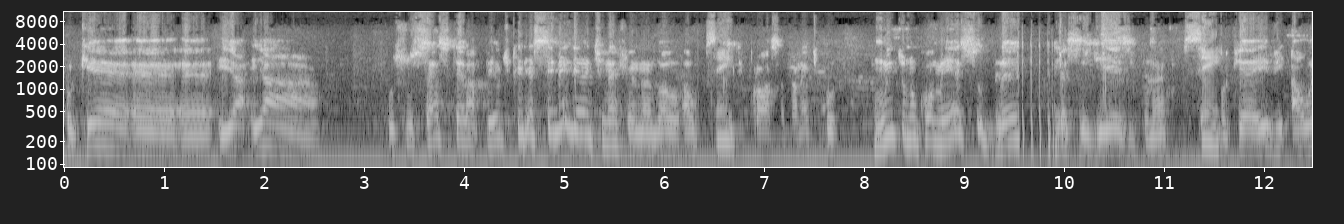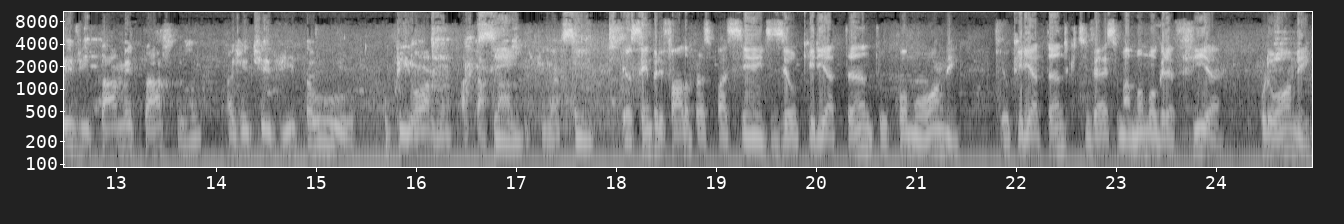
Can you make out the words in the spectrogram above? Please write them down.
Porque é, é, e, a, e a, o sucesso terapêutico ele é semelhante, né, Fernando, ao, ao câncer de próstata, né? Tipo, muito no começo, grande chances de êxito, né? Sim. Porque ao evitar a metástase, a gente evita o, o pior, né? A catástrofe, Sim. né? Sim. Eu sempre falo para os pacientes, eu queria tanto, como homem, eu queria tanto que tivesse uma mamografia para o homem,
